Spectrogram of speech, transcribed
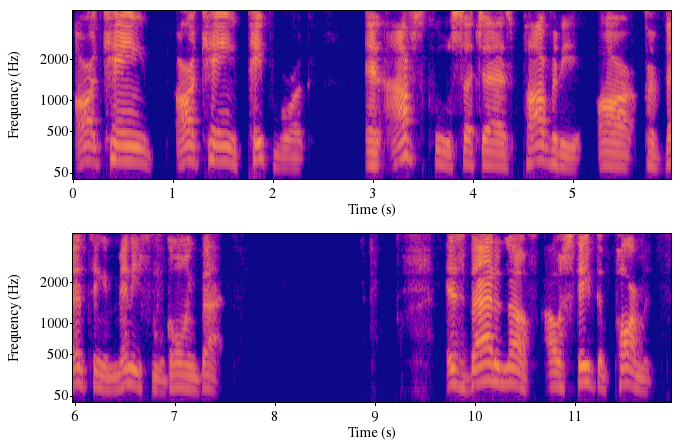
arcane arcane paperwork, and obstacles such as poverty are preventing many from going back. It's bad enough our State Departments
